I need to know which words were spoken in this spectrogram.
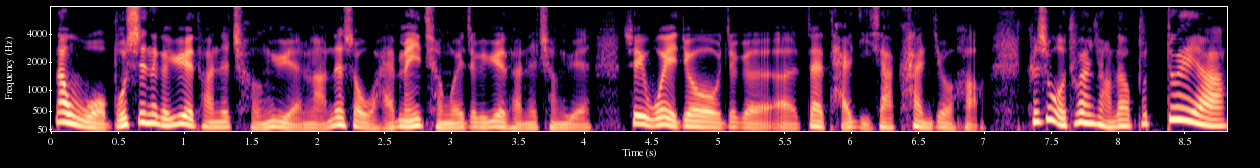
那我不是那个乐团的成员啦，那时候我还没成为这个乐团的成员，所以我也就这个呃在台底下看就好。可是我突然想到，不对啊，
